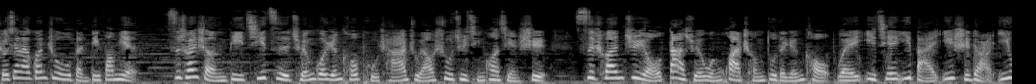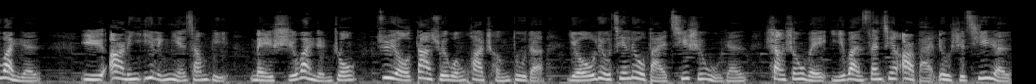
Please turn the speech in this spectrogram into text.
首先来关注本地方面，四川省第七次全国人口普查主要数据情况显示，四川具有大学文化程度的人口为一千一百一十点一万人，与二零一零年相比，每十万人中具有大学文化程度的由六千六百七十五人上升为一万三千二百六十七人，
